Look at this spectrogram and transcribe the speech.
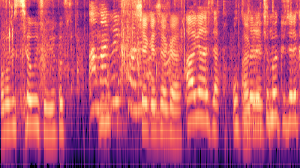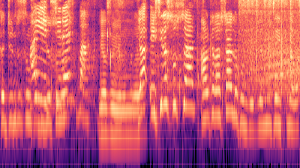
Ama biz çalışmıyoruz. Ama bir Şaka şaka. Arkadaşlar okullar Arkadaşlar. açılmak üzere kaçıncı sınıfa gidiyorsunuz? Yazın yorumlara. Ya Esile sus sen. Arkadaşlarla konuşuyoruz. Yanımızda Esile var.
